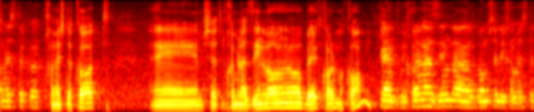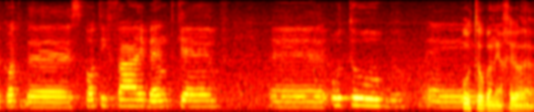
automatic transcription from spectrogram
חמש דקות. חמש דקות, אמ, שאתם יכולים להאזין לו בכל מקום. כן, אתם יכולים להאזין לאלבום שלי חמש דקות בספוטיפיי, בנדקאמפ, אה, אוטוב. אה, אוטוב אני הכי אוהב.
